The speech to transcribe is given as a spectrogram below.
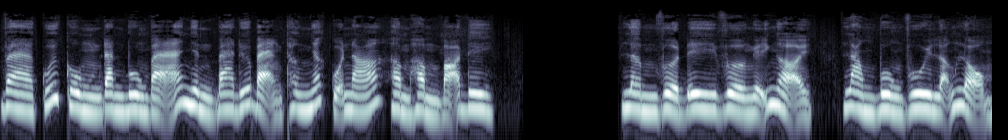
Và cuối cùng đành buồn bã nhìn ba đứa bạn thân nhất của nó hầm hầm bỏ đi. Lâm vừa đi vừa nghĩ ngợi, lòng buồn vui lẫn lộn.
